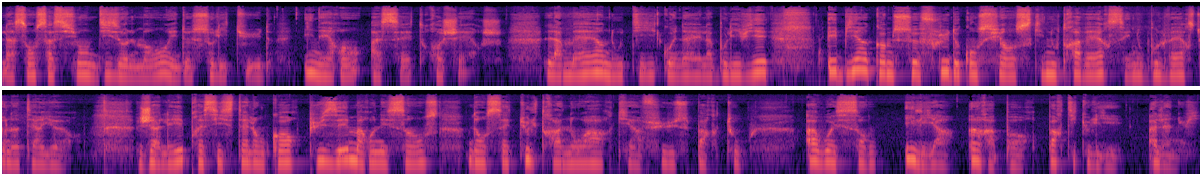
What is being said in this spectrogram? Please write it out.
la sensation d'isolement et de solitude inhérent à cette recherche. La mer, nous dit Gwenaël Bolivier, est bien comme ce flux de conscience qui nous traverse et nous bouleverse de l'intérieur. J'allais, précise-t-elle encore, puiser ma renaissance dans cet ultra noir qui infuse partout, il y a un rapport particulier à la nuit.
